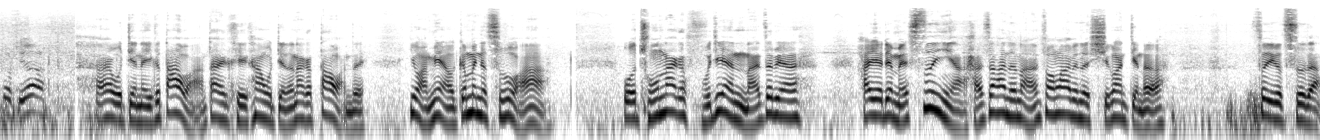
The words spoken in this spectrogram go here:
多少？哎，我点了一个大碗，大家可以看我点的那个大碗的一碗面，我根本就吃不完。啊我从那个福建来这边还有点没适应啊，还是按照南方那边的习惯点的。这一个吃的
